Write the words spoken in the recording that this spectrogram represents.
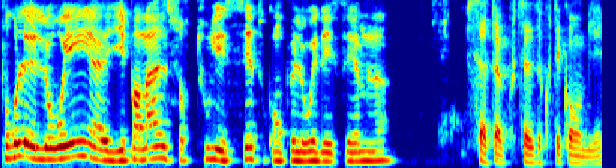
pour le louer, euh, il est pas mal sur tous les sites où on peut louer des films. Là. Ça t'a coûté combien?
